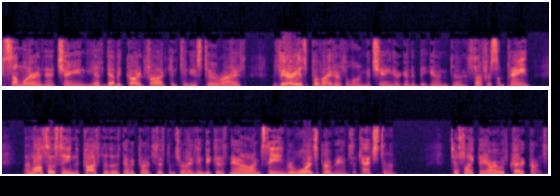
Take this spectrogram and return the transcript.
Somewhere in that chain, as debit card fraud continues to arise, various providers along the chain are going to begin to suffer some pain. I've also seen the cost of those debit card systems rising because now I'm seeing rewards programs attached to them, just like they are with credit cards.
